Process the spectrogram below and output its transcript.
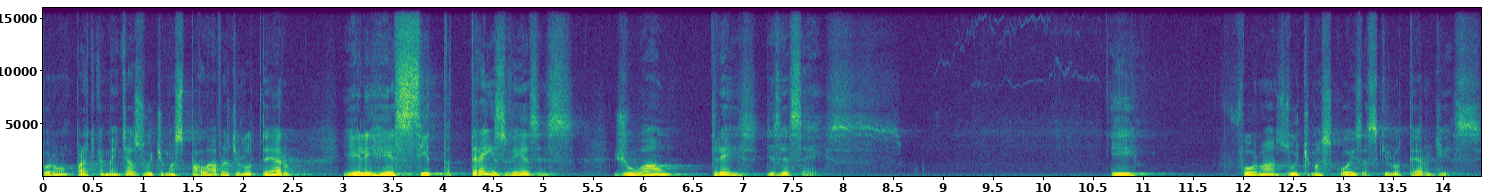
foram praticamente as últimas palavras de Lutero, e ele recita três vezes João 3,16. E foram as últimas coisas que Lutero disse.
